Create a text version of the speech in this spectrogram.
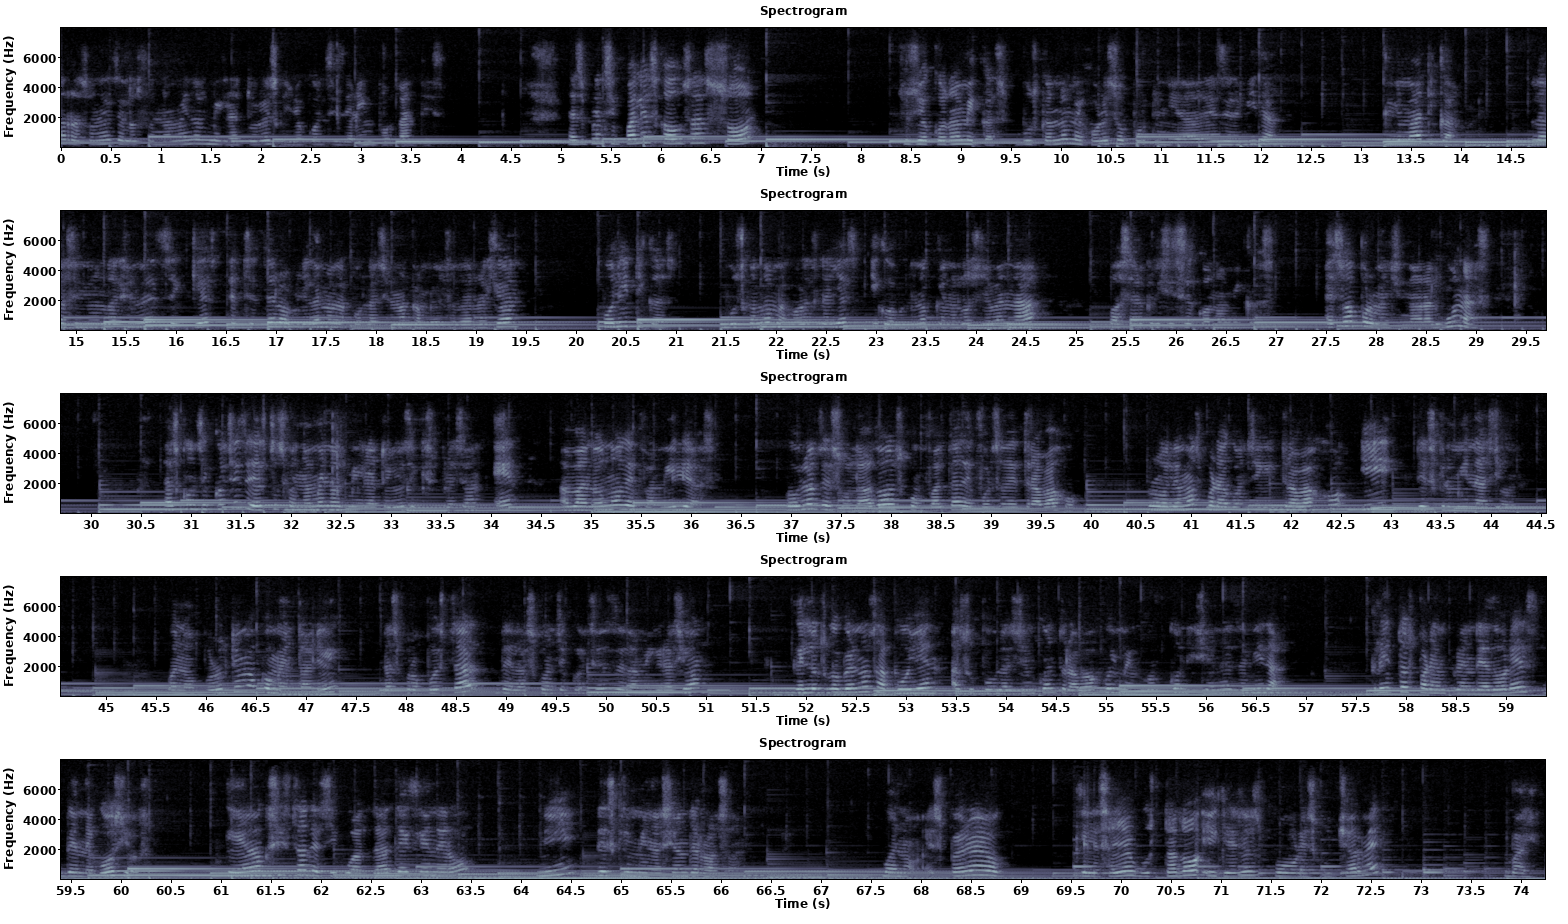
algunas razones de los fenómenos migratorios que yo considero importantes. Las principales causas son socioeconómicas, buscando mejores oportunidades de vida, climática, las inundaciones, sequías, etc. obligan a la población a cambiarse de región, políticas, buscando mejores leyes y gobierno que no los lleven a pasar crisis económicas. Eso por mencionar algunas. Las consecuencias de estos fenómenos migratorios se expresan en abandono de familias, pueblos desolados con falta de fuerza de trabajo, problemas para conseguir trabajo y discriminación. Bueno, por último comentaré las propuestas de las consecuencias de la migración. Que los gobiernos apoyen a su población con trabajo y mejor. Para emprendedores de negocios que no exista desigualdad de género ni discriminación de raza. Bueno, espero que les haya gustado y gracias por escucharme. Bye.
